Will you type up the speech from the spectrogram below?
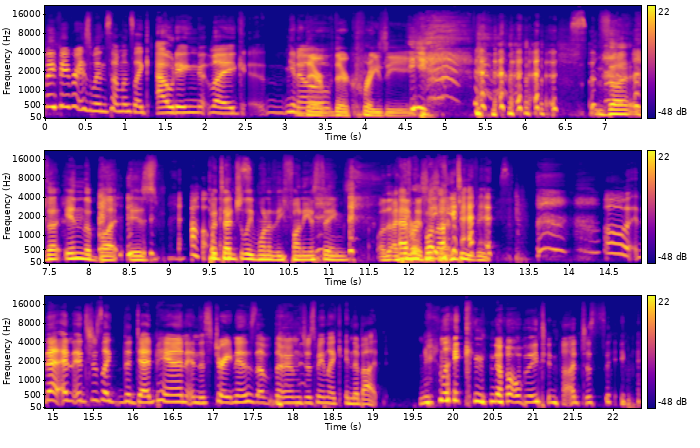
my favorite is when someone's like outing, like you know, They're they're crazy. the the in the butt is potentially one of the funniest things Well, I think ever this put is on it. TV. Oh, that and it's just like the deadpan and the straightness of them just being like in the butt. And you're like, no, they did not just say that.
